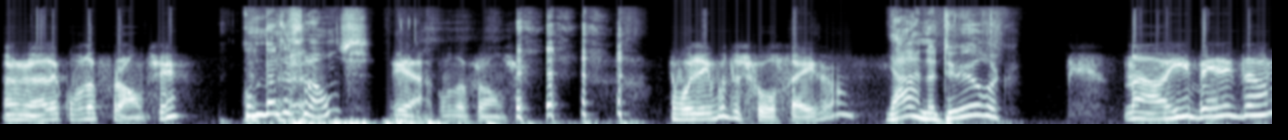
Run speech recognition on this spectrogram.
Nou, dat komt naar Frans, hè? Komt dat de Frans? Ja, dat komt naar Frans. Dan moet iemand de schuld geven. Ja, natuurlijk. Nou, hier ben ik dan.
